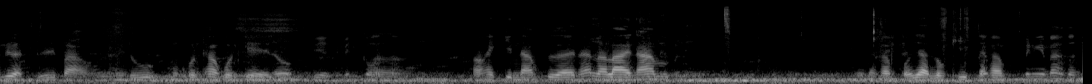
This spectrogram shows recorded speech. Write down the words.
เลือดหรือเปล่าไม่รู้บางคนเท่าคนแก่เนาะเรียนจะเป็นก้อนเอเนอะอเขาให้กินน้ำเกลือนะละลายน้ำเลยวันนี้นี่นะครับขออนุญาตลงคลิปนะครับ เป็นไงบ้างตอน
